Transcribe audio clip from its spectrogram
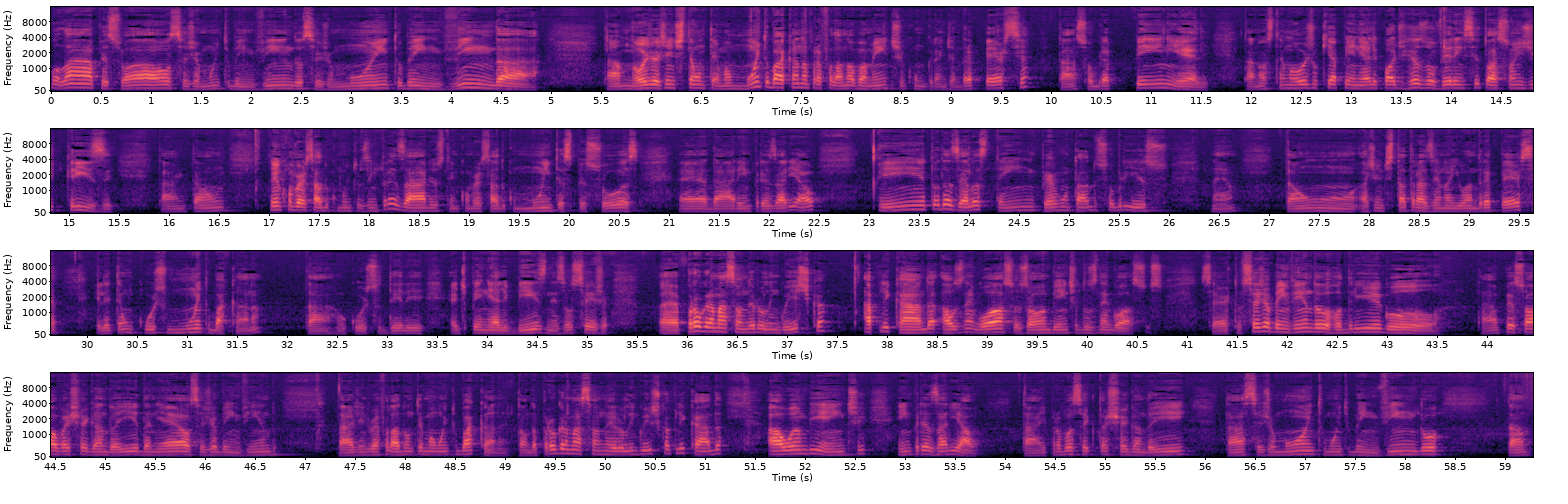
Olá pessoal, seja muito bem-vindo, seja muito bem-vinda. Tá? Hoje a gente tem um tema muito bacana para falar novamente com o grande André Pérsia tá? sobre a PNL. Tá? Nós temos hoje o que a PNL pode resolver em situações de crise. Tá? Então, tenho conversado com muitos empresários, tenho conversado com muitas pessoas é, da área empresarial e todas elas têm perguntado sobre isso. Né? Então, a gente está trazendo aí o André Pérsia, ele tem um curso muito bacana, tá? O curso dele é de PNL Business, ou seja, é, programação neurolinguística aplicada aos negócios, ao ambiente dos negócios, certo? Seja bem-vindo, Rodrigo, tá? O pessoal vai chegando aí, Daniel, seja bem-vindo. Tá? A gente vai falar de um tema muito bacana, então, da programação neurolinguística aplicada ao ambiente empresarial. Tá? E para você que está chegando aí, tá? Seja muito, muito bem-vindo, tá?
